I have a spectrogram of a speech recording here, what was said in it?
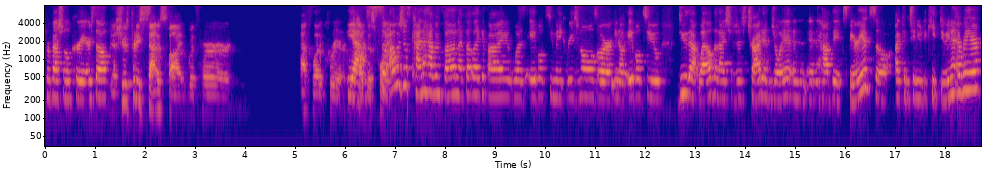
professional career. So, yeah, she was pretty satisfied with her athletic career yeah so i was just kind of having fun. I felt like if i was able to make regionals or you know able to do that well that i should just try to enjoy it and, and have the experience. So i continued to keep doing it every year.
